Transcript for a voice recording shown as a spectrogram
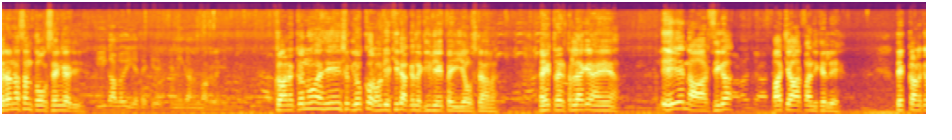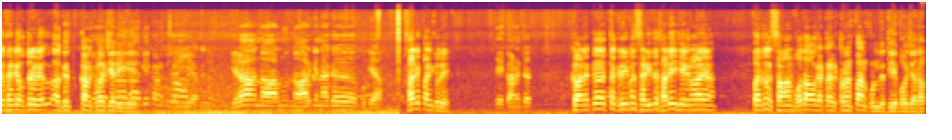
ਮੇਰਾ ਨਾਮ ਸੰਤੋਖ ਸਿੰਘ ਹੈ ਜੀ। ਕੀ ਗੱਲ ਹੋਈ ਇੱਥੇ? ਕਿ- ਕਿੰਨੀ ਕਣਕ ਨੂੰ ਅੱਗ ਲੱਗੀ? ਕਣਕ ਨੂੰ ਅਸੀਂ ਜੋ ਘਰੋਂ ਵੇਖੀ ਤਾਂ ਅੱਗ ਲੱਗੀ ਵੇ ਪਈ ਆ ਉਸ ਟਾਈਮ ਅਸੀਂ ਟਰੈਕਟਰ ਲੈ ਕੇ ਆਏ ਆ। ਇਹ ਨਾੜ ਸੀਗਾ। ਆ 4-5 ਕਿੱਲੇ। ਤੇ ਕਣਕ ਫਿਰ ਉਧਰ ਅੱਗ ਕਣਕ ਵੱਲ ਚਲੀ ਗਈ। ਜਿਹੜਾ ਨਾਰ ਨੂੰ ਨਾਰ ਕਿੰਨਾ ਕੁ ਫੁਕਿਆ? 5.5 ਕਿੱਲੇ। ਤੇ ਕਣਕ? ਕਣਕ ਤਕਰੀਬਨ ਸੜੀ ਤਾਂ 6.5 ਨਾਲ ਆ। ਪਰ ਨੁਕਸਾਨ ਬਹੁਤਾ ਹੋ ਗਿਆ ਟਰੈਕਟਰ ਨੇ ਭੰਨ ਭੁੰਨ ਦਿੱਤੀ ਹੈ ਬਹੁਤ ਜ਼ਿਆਦਾ।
